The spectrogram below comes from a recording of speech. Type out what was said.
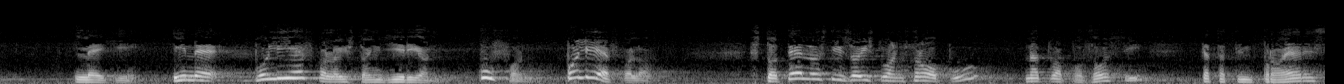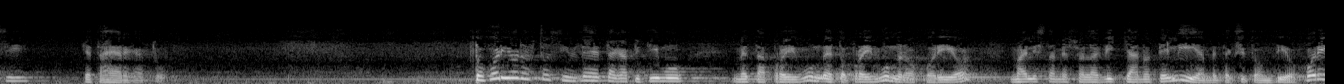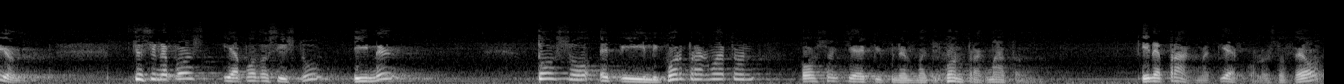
λέγει είναι πολύ εύκολο εις τον Κύριον κούφον πολύ εύκολο στο τέλος της ζωής του ανθρώπου να του αποδώσει κατά την προαίρεση και τα έργα του. Το χωρίο αυτό συνδέεται αγαπητοί μου με, τα με το προηγούμενο χωρίο μάλιστα μεσολαβεί και ανωτελεία μεταξύ των δύο χωρίων και συνεπώς η απόδοσή του είναι τόσο επί υλικών πραγμάτων όσο και επί πνευματικών πραγμάτων. Είναι πράγματι εύκολο στο Θεό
